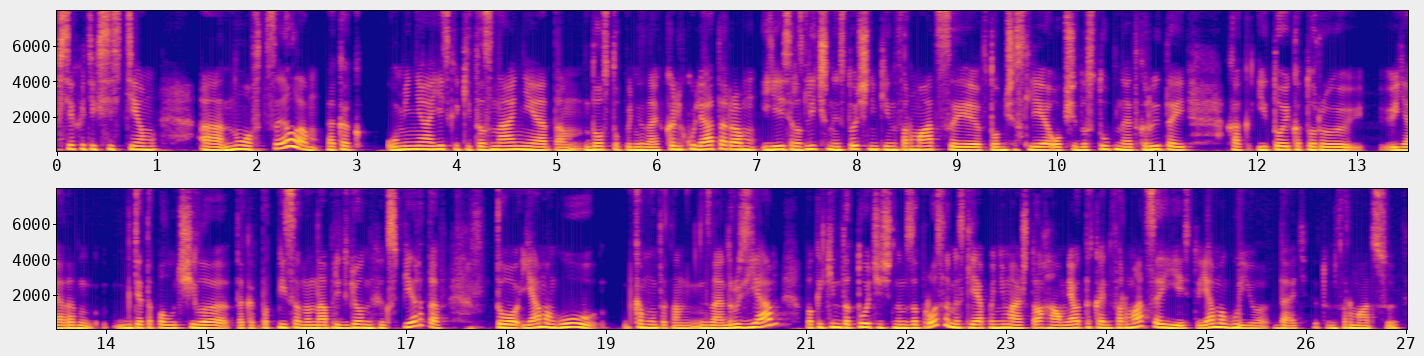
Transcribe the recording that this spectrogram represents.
всех этих систем. А, но в целом, так как у меня есть какие-то знания, там, доступы, не знаю, к калькуляторам, есть различные источники информации, в том числе общедоступной, открытой, как и той, которую я где-то получила, так как подписана на определенных экспертов, то я могу кому-то там, не знаю, друзьям по каким-то точечным запросам, если я понимаю, что, ага, у меня вот такая информация есть, то я могу ее дать, эту информацию.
